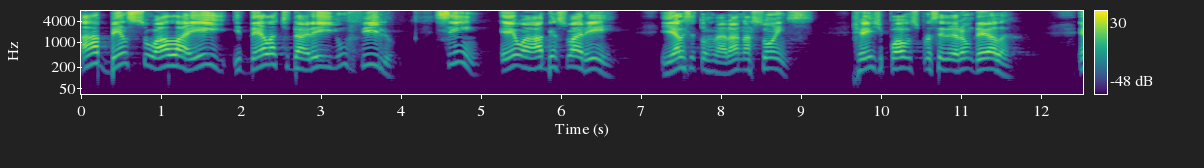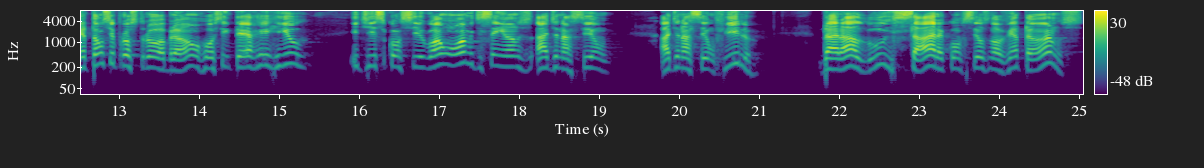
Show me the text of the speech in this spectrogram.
abençoá-la-ei e dela te darei um filho. Sim, eu a abençoarei, e ela se tornará nações. Reis de povos procederão dela. Então se prostrou Abraão, rosto em terra, e riu, e disse consigo: Há um homem de cem anos há de nascer um, há de nascer um filho? Dará à luz Sara com seus noventa anos?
